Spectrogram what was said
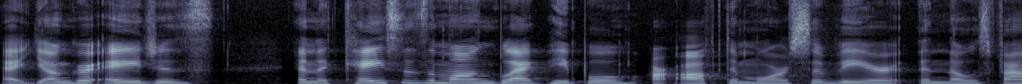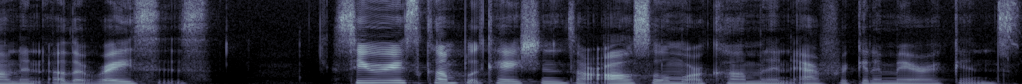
at younger ages, and the cases among black people are often more severe than those found in other races. Serious complications are also more common in African Americans.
